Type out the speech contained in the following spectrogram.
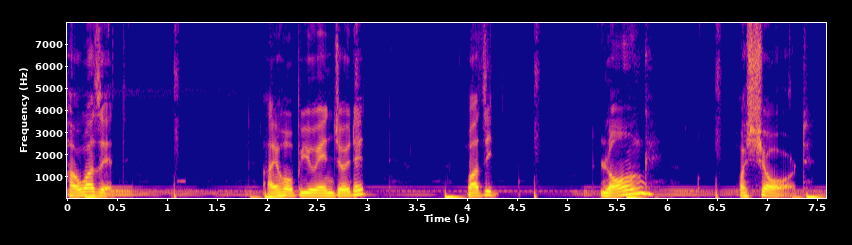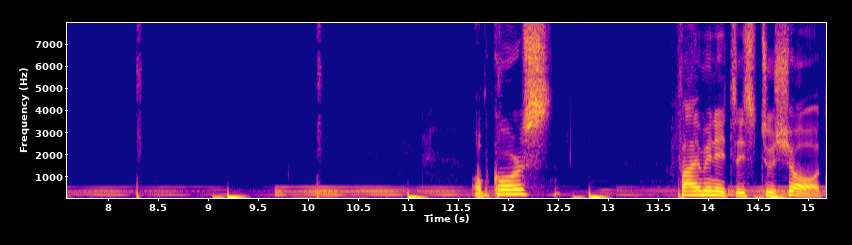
How was it? I hope you enjoyed it. Was it long or short? Of course, five minutes is too short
